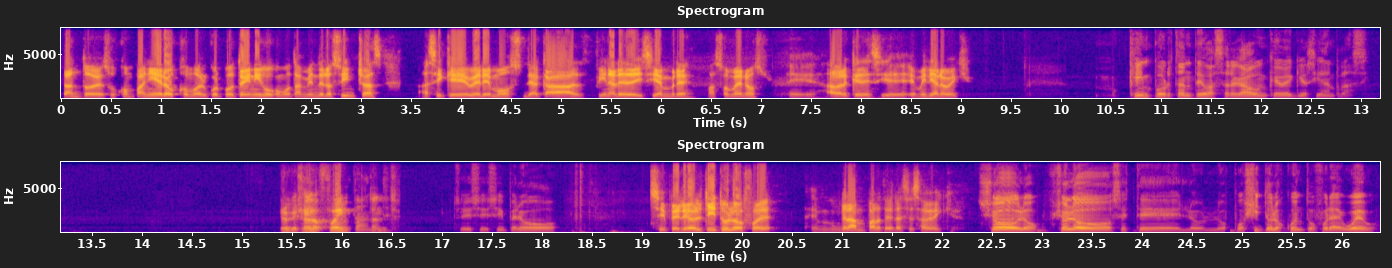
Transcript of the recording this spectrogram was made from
tanto de sus compañeros como del cuerpo técnico, como también de los hinchas. Así que veremos de acá a finales de diciembre, más o menos, eh, a ver qué decide Emiliano Vecchio. Qué importante va a ser Gago en que Vecchio siga en Racing. Creo que ya lo fue importante. Sí, sí, sí, pero. Si peleó el título fue en gran parte gracias a Vecchio. Yo, los, yo los, este, los pollitos los cuento fuera de huevo.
